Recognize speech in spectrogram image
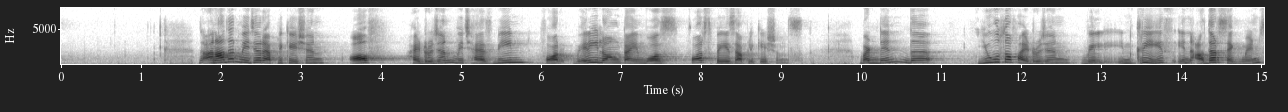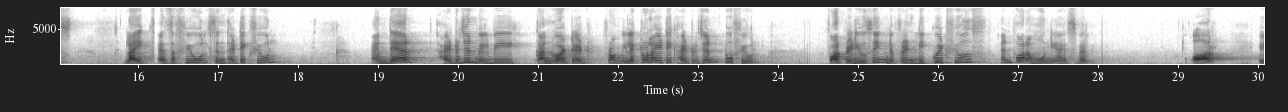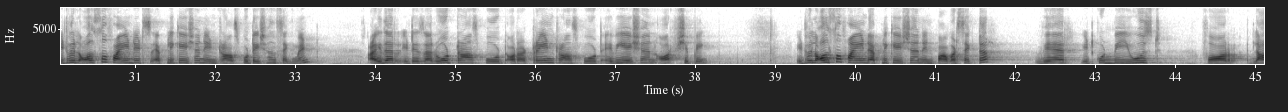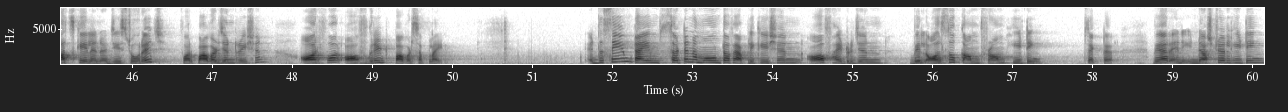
The another major application of hydrogen which has been for very long time was for space applications. But then the use of hydrogen will increase in other segments like as a fuel synthetic fuel and there hydrogen will be converted from electrolytic hydrogen to fuel for producing different liquid fuels and for ammonia as well. Or it will also find its application in transportation segment either it is a road transport or a train transport, aviation or shipping. It will also find application in power sector where it could be used for large scale energy storage for power generation or for off grid power supply. At the same time certain amount of application of hydrogen will also come from heating sector where in industrial heating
